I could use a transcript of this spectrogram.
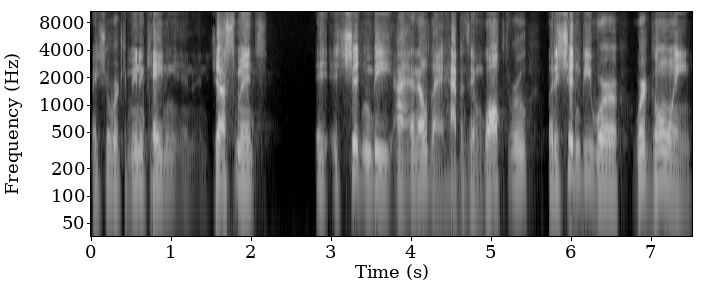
Make sure we're communicating and, adjustments. It, it, shouldn't be. I know that happens in walkthrough, but it shouldn't be where we're going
